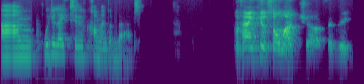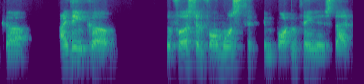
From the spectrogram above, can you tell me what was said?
Um, would you like to comment on that? Thank you so much, uh, Frederic. Uh, I think uh, the first and foremost important thing is that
